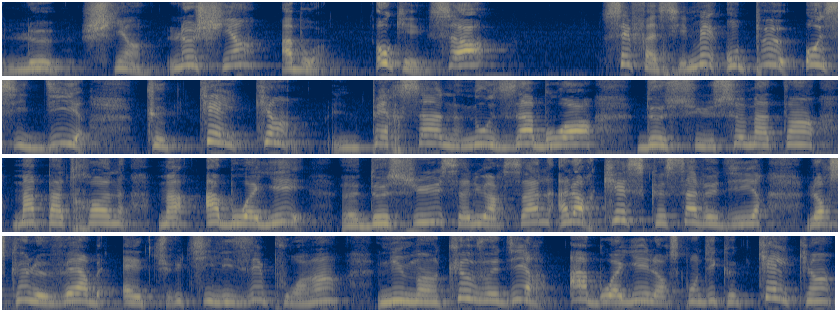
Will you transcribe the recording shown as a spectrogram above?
le chien. Le chien aboie. Ok, ça, c'est facile. Mais on peut aussi dire que quelqu'un, une personne nous aboie dessus. Ce matin, ma patronne m'a aboyé euh, dessus. Salut Arsane. Alors, qu'est-ce que ça veut dire lorsque le verbe est utilisé pour un humain? Que veut dire aboyer lorsqu'on dit que quelqu'un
